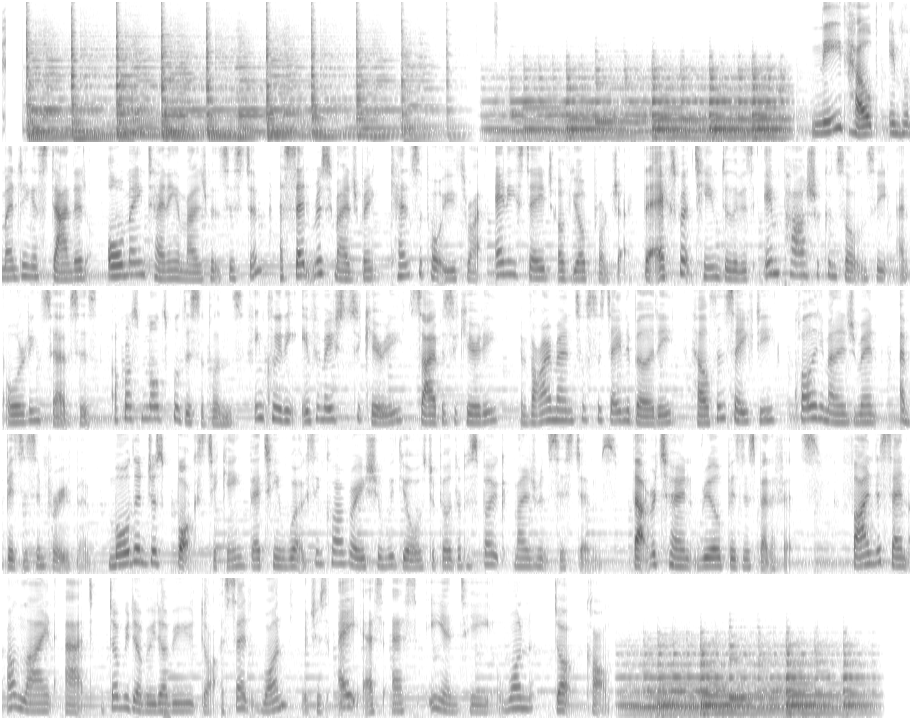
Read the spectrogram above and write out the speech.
Need help implementing a standard or maintaining a management system? Assent Risk Management can support you throughout any stage of your project. The expert team delivers impartial consultancy and auditing services across multiple disciplines, including information security, cybersecurity, environmental sustainability, health and safety, quality management, and business improvement. More than just box ticking, their team works in collaboration with yours to build a bespoke management systems that return real business benefits. Find Assent online at www.assent1, which is A S S E N T 1.com.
